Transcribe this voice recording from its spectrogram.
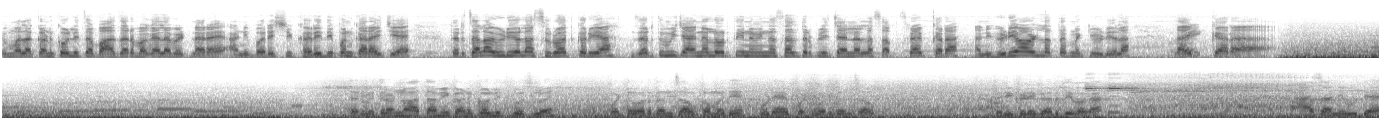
तुम्हाला कणकवलीचा बाजार बघायला भेटणार आहे आणि बरीचशी खरेदी पण करायची आहे. तर चला व्हिडिओला सुरुवात करूया. जर तुम्ही चॅनलवरती नवीन असाल तर प्लीज चॅनलला सबस्क्राईब करा आणि व्हिडिओ आवडला तर नक्की व्हिडिओला लाईक करा. तर मित्रांनो आता आम्ही कणकवलीत पोचलो आहे पटवर्धन चौकामध्ये. पुढे आहे पटवर्धन चौक. तर इकडे गर्दी बघा. आज आणि उद्या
